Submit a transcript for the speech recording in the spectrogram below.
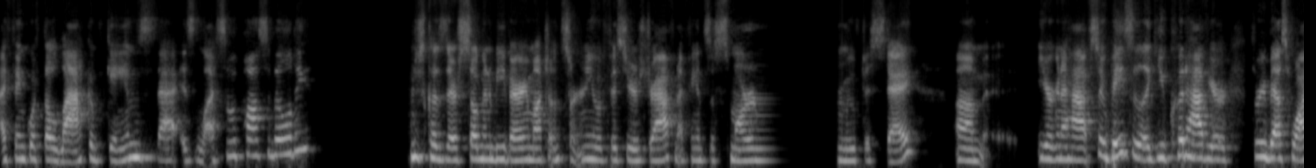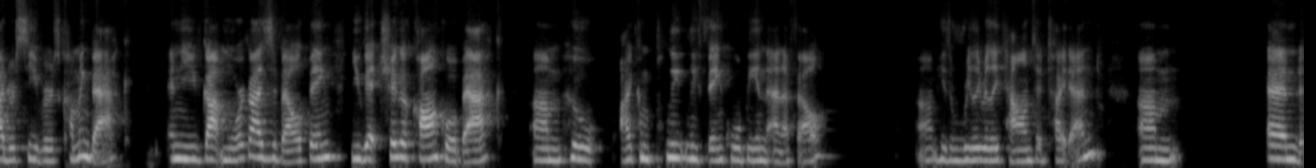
I think with the lack of games, that is less of a possibility. Just because there's still going to be very much uncertainty with this year's draft, and I think it's a smarter move to stay. Um, you're going to have so basically like you could have your three best wide receivers coming back, and you've got more guys developing. You get Chig Okonkwo back, um, who I completely think will be in the NFL. Um, he's a really, really talented tight end. Um, and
